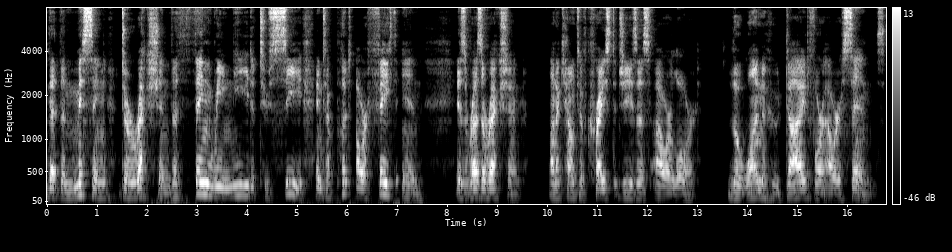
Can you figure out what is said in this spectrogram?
that the missing direction, the thing we need to see and to put our faith in, is resurrection on account of Christ Jesus our Lord, the one who died for our sins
